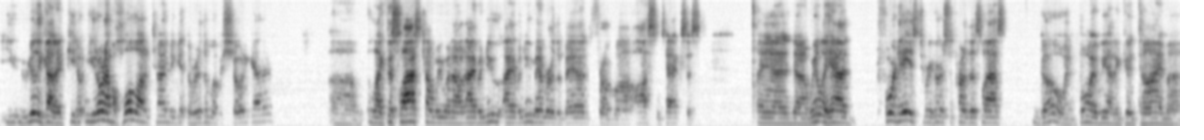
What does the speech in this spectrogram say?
you really got to you don't you don't have a whole lot of time to get the rhythm of a show together. Um, like this last time we went out, I have a new I have a new member of the band from uh, Austin, Texas, and uh, we only had four days to rehearse in front of this last go, and boy, we had a good time. Uh,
